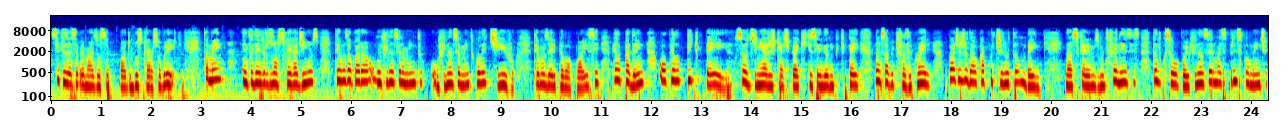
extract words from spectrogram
se quiser saber mais você pode buscar sobre ele. Também entre dentro dos nossos recadinhos, temos agora um financiamento, um financiamento coletivo. Temos ele pelo Apoia-se, pelo Padrim ou pelo PicPay. O seu dinheiro de cashback que você rendeu no PicPay, não sabe o que fazer com ele? Pode ajudar o Caputino também. Nós ficaremos muito felizes, tanto com seu apoio financeiro, mas principalmente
